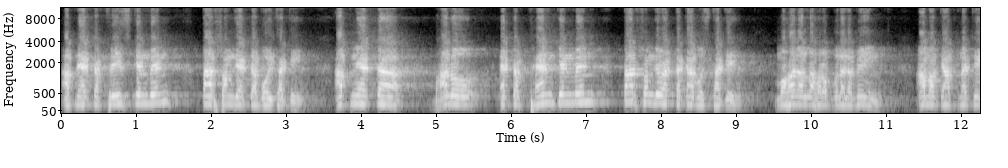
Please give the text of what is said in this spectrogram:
আপনি একটা ফ্রিজ কিনবেন, তার সঙ্গে একটা বই থাকে। আপনি একটা ভালো একটা ফ্যান কিনবেন, তার সঙ্গেও একটা কাগজ থাকে। মহান আল্লাহ রব্বুল আলমিন আমাকে আপনাকে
